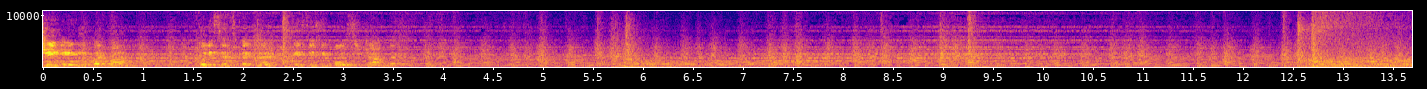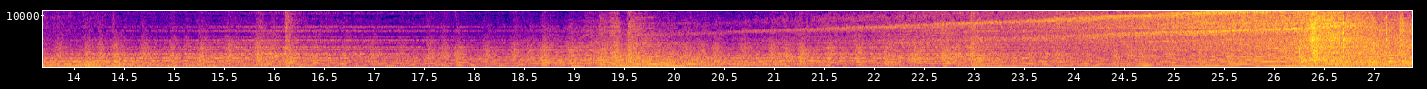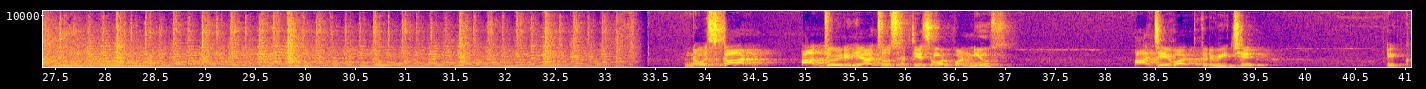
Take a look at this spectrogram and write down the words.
Shri A D Parmar police inspector ACP post Jamnagar નમસ્કાર, આપ જોઈ રહ્યા છો સત્ય સમર્પણ ન્યૂઝ. આજે વાત કરવી છે એક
